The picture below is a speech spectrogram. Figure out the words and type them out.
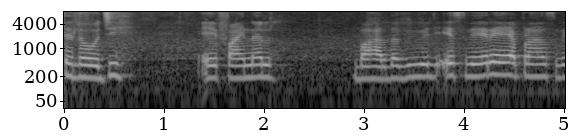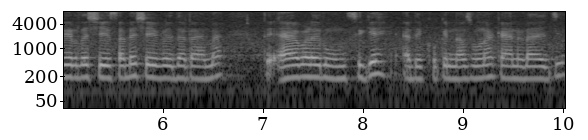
ਤੇ ਲੋ ਜੀ, ਇਹ ਫਾਈਨਲ ਬਾਹਰ ਦਾ ਵਿਊ ਹੈ ਜੀ। ਇਹ ਸਵੇਰੇ ਆਪਣਾ ਸਵੇਰ ਦਾ 6 6:30 ਵਜੇ ਦਾ ਟਾਈਮ ਹੈ। ਤੇ ਇਹ ਵਾਲੇ ਰੂਮ ਸੀਗੇ। ਇਹ ਦੇਖੋ ਕਿੰਨਾ ਸੋਹਣਾ ਕੈਨੇਡਾ ਹੈ ਜੀ।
